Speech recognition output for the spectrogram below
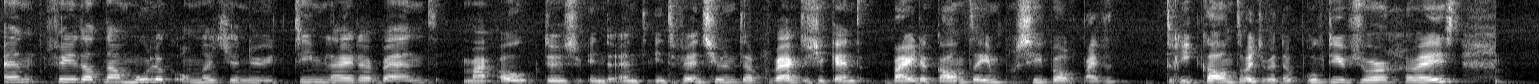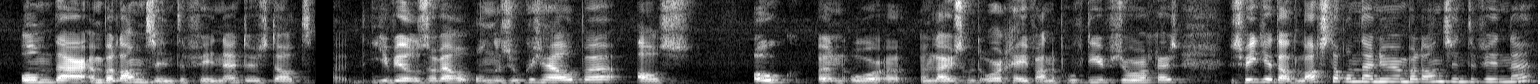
En vind je dat nou moeilijk omdat je nu teamleider bent, maar ook dus in de interventieunit hebt gewerkt? Dus je kent beide kanten in principe, of beide drie kanten, want je bent ook proefdierverzorger geweest. Om daar een balans in te vinden. Dus dat eh, je wil zowel onderzoekers helpen als ook een, oor, een luisterend oor geven aan de proefdierverzorgers. Dus vind je dat lastig om daar nu een balans in te vinden?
